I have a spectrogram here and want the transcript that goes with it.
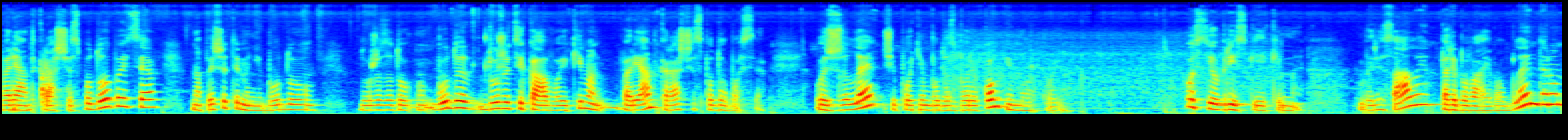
варіант краще сподобається, напишите мені, буду дуже задов... буде дуже цікаво, який вам варіант краще сподобався. Ось желе, чи потім буде з буряком і морквою. Ось ці обрізки, які ми вирізали, перебиваємо блендером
